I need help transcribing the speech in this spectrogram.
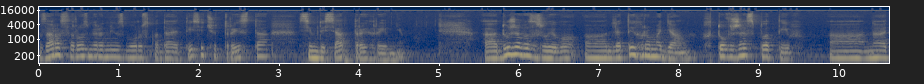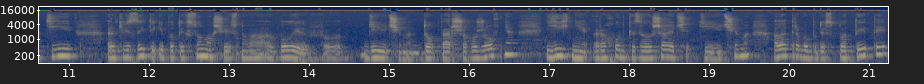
зараз розмір адмінзбору складає 1373 гривні. Дуже важливо для тих громадян, хто вже сплатив на ті реквізити і по тих сумах, що існували були діючими до 1 жовтня. Їхні рахунки залишаються діючими, але треба буде сплатити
